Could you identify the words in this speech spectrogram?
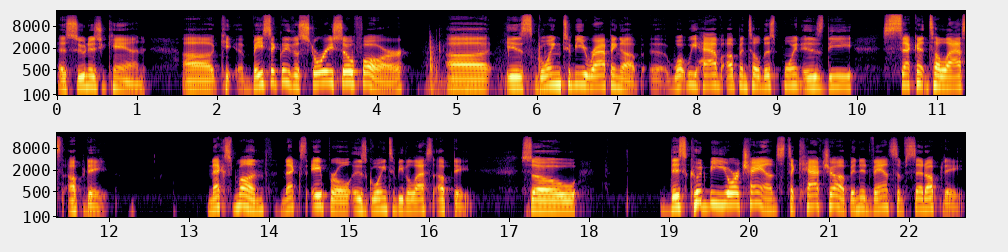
as soon as you can. Uh, basically, the story so far uh, is going to be wrapping up. Uh, what we have up until this point is the second to last update next month, next April, is going to be the last update. So this could be your chance to catch up in advance of said update.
